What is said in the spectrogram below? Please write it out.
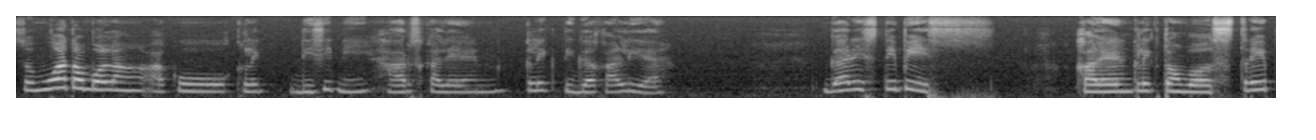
semua tombol yang aku klik di sini harus kalian klik tiga kali ya garis tipis kalian klik tombol strip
